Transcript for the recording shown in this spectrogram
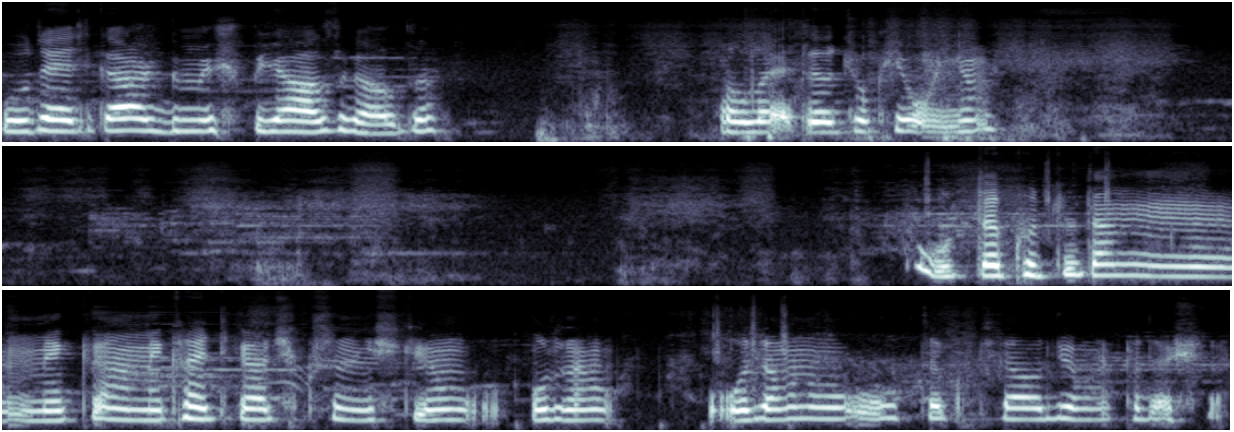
Burada Edgar Gümüş biraz kaldı. Vallahi Edgar çok iyi oynuyor. Burada kutudan meka, meka Edgar çıksın istiyorum. O zaman o zaman o orta kutuyu alacağım arkadaşlar.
